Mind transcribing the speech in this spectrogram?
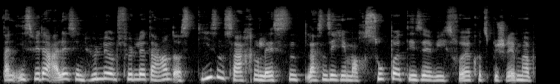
dann ist wieder alles in Hülle und Fülle da. Und aus diesen Sachen lassen, lassen sich eben auch super diese, wie ich es vorher kurz beschrieben habe,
